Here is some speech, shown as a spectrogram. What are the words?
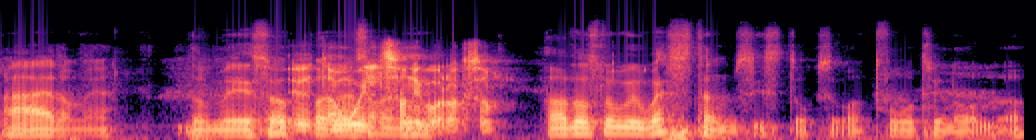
Nej, de är... de är så Utan Wilson igår också. Ja, de slog väl West Ham sist också, va? 2-3-0.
